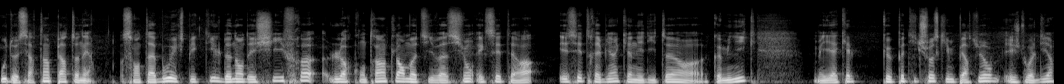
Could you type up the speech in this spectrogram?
ou de certains partenaires. Sans tabou, explique-t-il, donnant des chiffres, leurs contraintes, leurs motivations, etc. Et c'est très bien qu'un éditeur euh, communique, mais il y a quelques petites choses qui me perturbent, et je dois le dire.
